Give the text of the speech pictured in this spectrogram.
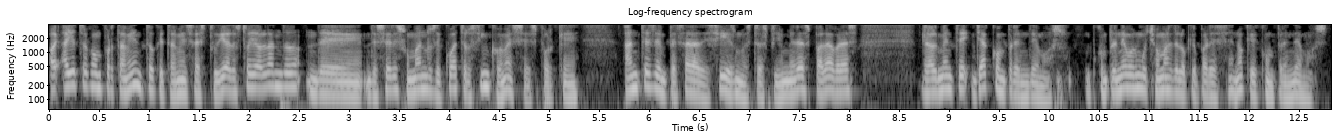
Hay, otro comportamiento que también se ha estudiado. Estoy hablando de, de, seres humanos de cuatro o cinco meses, porque antes de empezar a decir nuestras primeras palabras, realmente ya comprendemos. Comprendemos mucho más de lo que parece, ¿no? Que comprendemos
